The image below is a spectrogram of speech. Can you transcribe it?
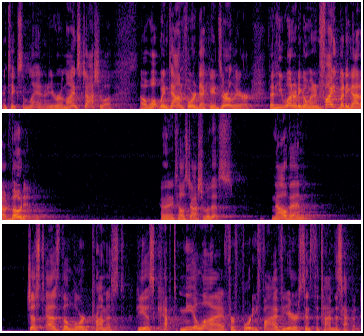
and take some land. And he reminds Joshua uh, what went down four decades earlier that he wanted to go in and fight, but he got outvoted. And then he tells Joshua this Now then, just as the Lord promised, he has kept me alive for 45 years since the time this happened.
